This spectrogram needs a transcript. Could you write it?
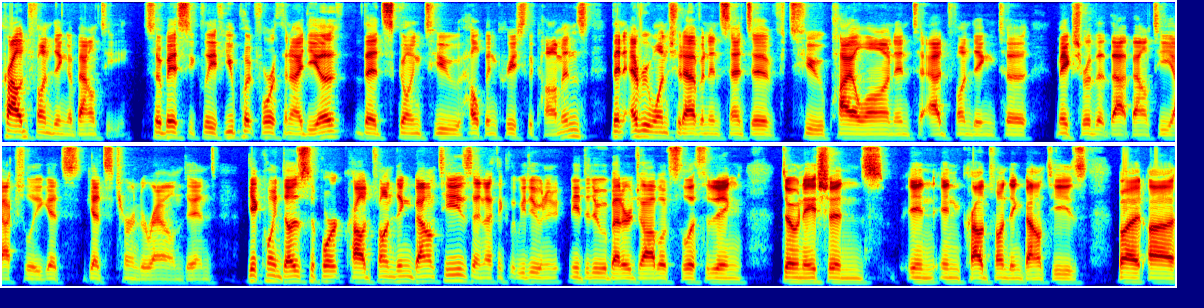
crowdfunding a bounty. So basically, if you put forth an idea that's going to help increase the commons, then everyone should have an incentive to pile on and to add funding to make sure that that bounty actually gets gets turned around. And Gitcoin does support crowdfunding bounties, and I think that we do need to do a better job of soliciting donations in in crowdfunding bounties but uh,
